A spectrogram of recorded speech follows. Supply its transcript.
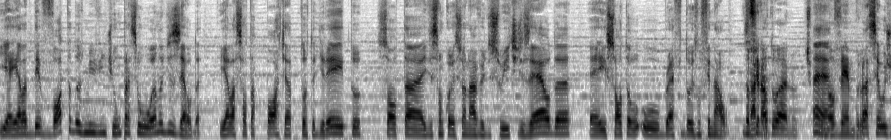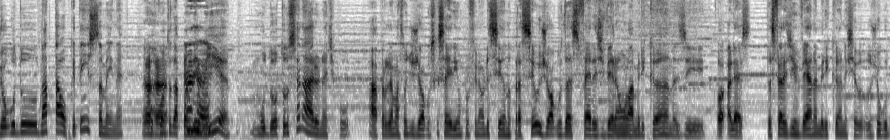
E aí ela devota 2021 pra ser o ano de Zelda. E ela solta porte à torta direito, solta a edição colecionável de Switch de Zelda, é, e solta o, o Breath 2 no final. No saca? final do ano, tipo É, novembro. Pra ser o jogo do Natal, porque tem isso também, né? Por Aham. conta da pandemia, mudou todo o cenário, né? Tipo, a programação de jogos que sairiam pro final desse ano pra ser os jogos das férias de verão lá americanas e. ó, aliás, das férias de inverno americanas, ser o jogo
